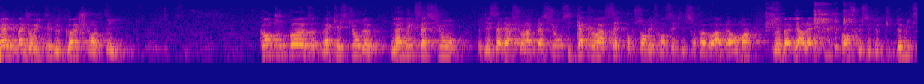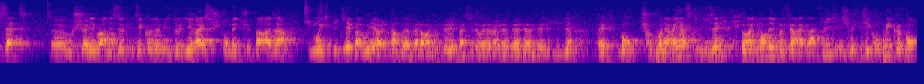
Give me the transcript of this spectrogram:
y a une majorité de gauche dans le pays. Quand on pose la question de l'indexation des salaires sur l'inflation, c'est 87% des Français qui sont favorables. Alors moi, je me bagarre là-dessus, je pense que c'est depuis 2007 euh, où je suis allé voir des économistes de l'IRES, je suis tombé dessus par hasard, qui m'ont expliqué, bah oui, la part de la valeur ajoutée est passée de... Bon, je comprenais rien ce qu'ils me disaient, j'aurais demandé de me faire un graphique, et j'ai compris que bon,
